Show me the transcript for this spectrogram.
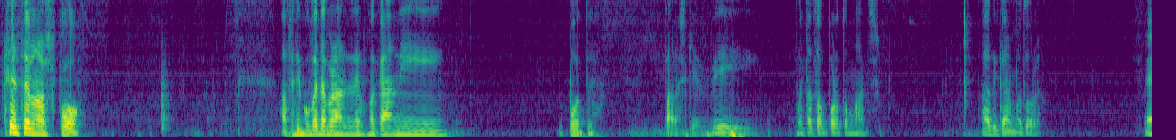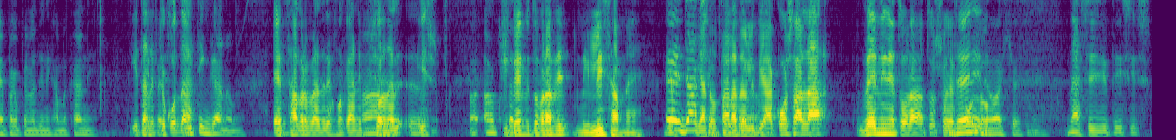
Ξέρετε, θέλω να σου πω; Αυτή την κουβέντα πρέπει να την έχουμε κάνει. Πότε; Παρασκευή, μετά το πρώτο ματς. Θα την κάνουμε τώρα. Έπρεπε να την είχαμε κάνει. Ήτανε Ή πιο πες, κοντά. Ή την κάναμε. Ε, θα έπρεπε να την έχουμε κάνει Α, πιο ε, αναλυτικά. ε, α, άκουσα- Την Πέμπτη το βράδυ μιλήσαμε Ε, εντάξει, για το οκ, Αταλάντα ναι. Ολυμπιακός, αλλά δεν είναι τώρα τόσο Δεν εύκολο είναι, όχι, όχι. ναι. να συζητήσεις.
